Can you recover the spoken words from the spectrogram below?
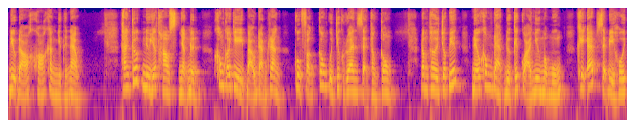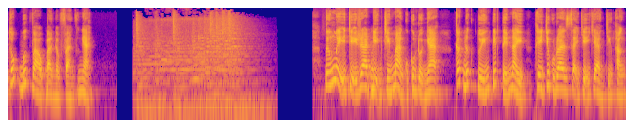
điều đó khó khăn như thế nào. Tháng trước, New York House nhận định không có gì bảo đảm rằng cuộc phản công của Ukraine sẽ thành công. Đồng thời cho biết nếu không đạt được kết quả như mong muốn, Kiev sẽ bị hối thúc bước vào bàn đàm phán với Nga. Tướng Mỹ chỉ ra điểm chí mạng của quân đội Nga, các đức tuyến tiếp tế này thì Ukraine sẽ dễ dàng chiến thắng.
